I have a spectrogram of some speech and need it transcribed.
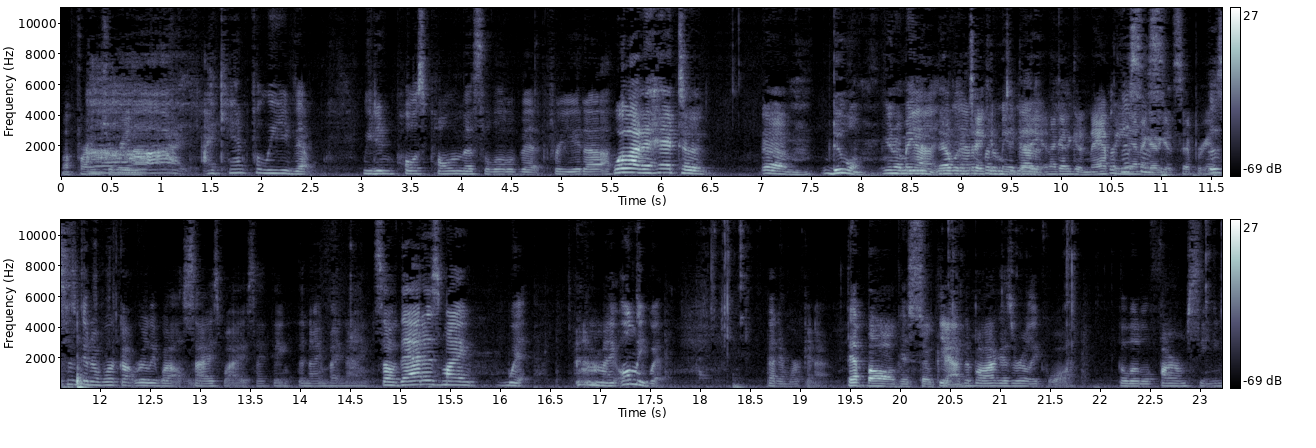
My frames are ready. Ah, I can't believe that we didn't postpone this a little bit for you to. Well, I'd have had to um, do them. You know what I mean? Yeah, that would have taken me a together. day, and I got to get a nappy But in. this I got to get separate. This is going to work out really well size wise, I think, the 9 by 9 So that is my whip, my only whip. that I'm working on. That bog is so pretty. Yeah, the bog is really cool. The little farm scene.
